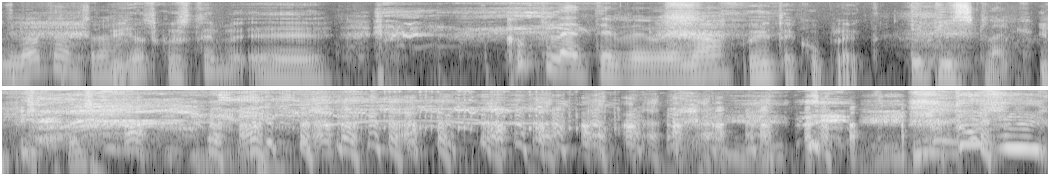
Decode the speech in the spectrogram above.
No dobra. W związku z tym y, Kuplety były, no. były te kuplety. I pisklak. Duży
